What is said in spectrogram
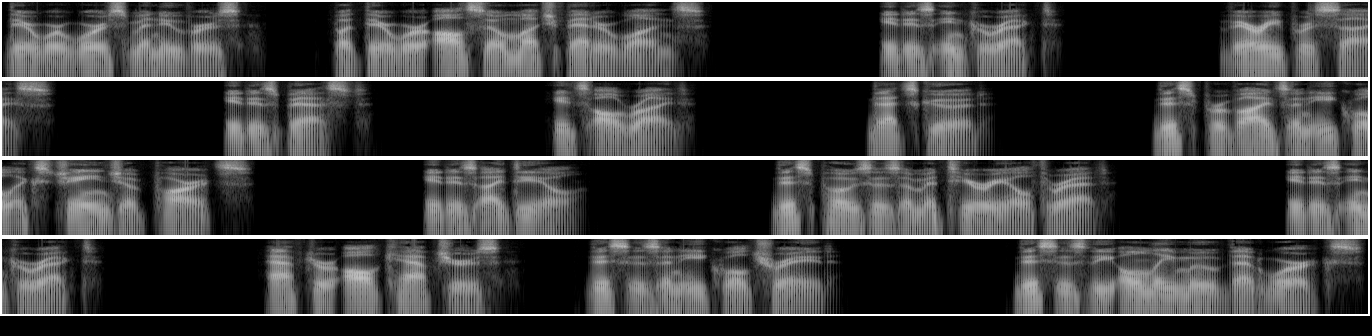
There were worse maneuvers, but there were also much better ones. It is incorrect. Very precise. It is best. It's alright. That's good. This provides an equal exchange of parts. It is ideal. This poses a material threat. It is incorrect. After all captures, this is an equal trade. This is the only move that works.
